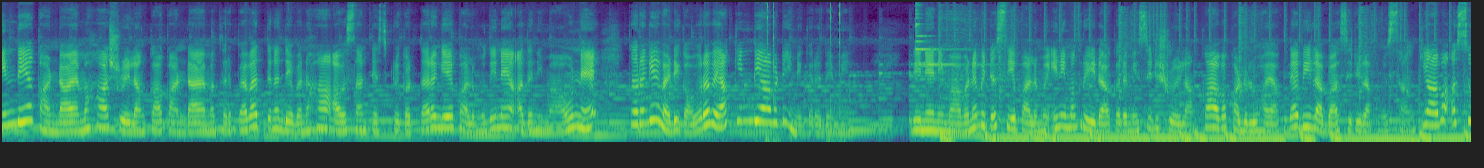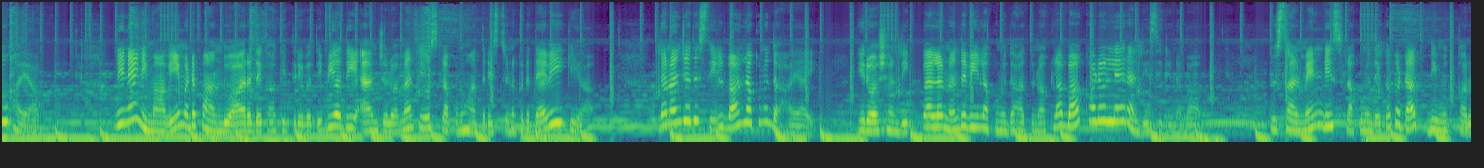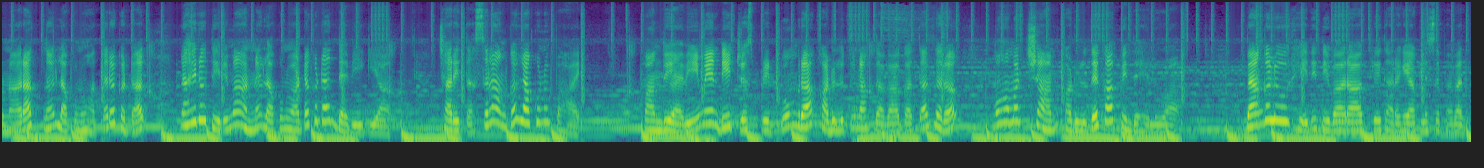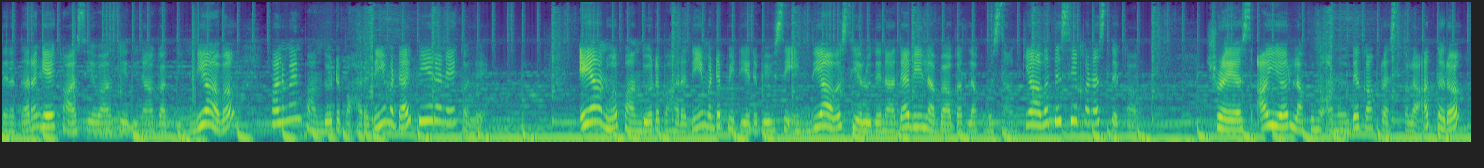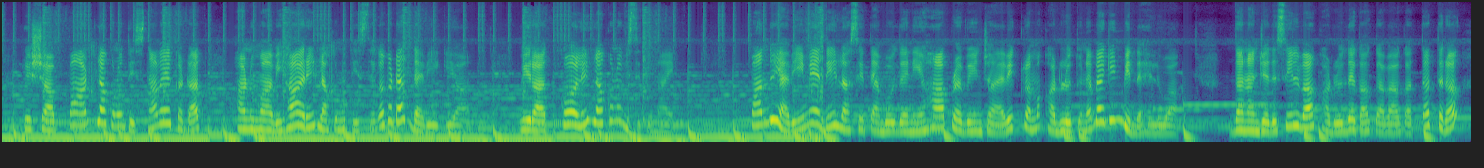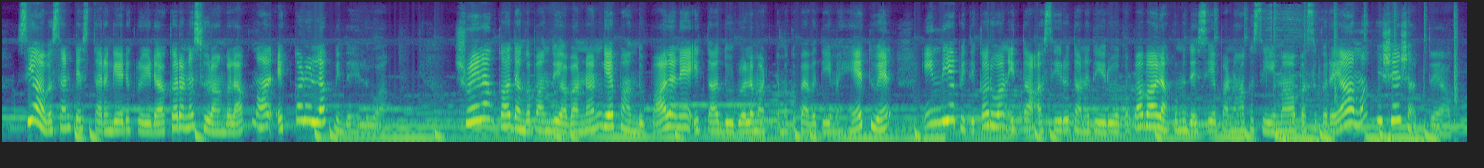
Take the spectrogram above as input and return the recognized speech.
ඉන්දිය කණ්ඩායම හා ශ්‍රී ලංකා කණ්ඩායම අතර පැවැත්වෙන දෙවන හා අවසන් ටෙස් ක්‍රිකට් තරගේ පළමුදිනය අද නිමාවුන්නේ තරගේ වැඩි ගෞරවයක් ඉන්දියාවට හිමිකර දෙමින්. දිනේ නිමාවන විට සිය පළමු ඉනිම ක්‍රීඩා කරමින් සිටි ශ්‍රී ලංකාව කඩුළු හයක් දැවී ලබා සිටි ලකුණු සංඛ්‍යාව අසූ හයක්. දිනේ නිමාවීමට පන්දු ආර දෙකක් ඉතිරිව තිබියදී ඇන්ජලෝ මැතිවස් ලකුණු හතරිස්තුනකට දැවී ගියා. දනංජද සිල්වා ලකුණු දහයයි. නිරෝෂන් දික් පැල්ල නොදවී ලකුණු දහතුනක් ලබා කඩුල්ලේ රැඳී සිටිනවා. කුසල් මෙන්ඩිස් ලකුණු දෙකකටත් දිමුත් කරුණාරත්න ලකුණු හතරකටත් ලහිරු තිරිමාන්න ලකුණු අටකටත් දැවී ගියා. චරිතස්සලංක ලකුණු පහයි. පන්දු ඇවීමේදී ජස්ප්‍රිට් බුම්රා කඩුළු තුනක් දවාගත් අතර මොහොමත් ශාම් කඩුළු දෙකක් පිඳහෙළුවා. බැංගලූර් හෙදි දිවාරාත්‍රී තරගයක් ලෙස පැවැත්වෙන තරගේ කාසියවාසය දිනාගත් ඉන්දියාව පළමෙන් පන්දුවට පහරදීමටයි තීරණය කළේ. ඒ අනුව පන්දුවට පහරදීමට පිටියට පිවිසි ඉන්දියාව සියලු දෙනා දැවී ලබාගත් ලකුණු සංඛ්‍යාව දෙසේ පනස් දෙකක්. ශ්‍රේයස් අයිර් ලකුණු අනු දෙකක් රැස් කළ අතර රිෂා පාට් ලකුණු තිස්නවයකටත් හනුමා විහාරි ලකුණු තිස්සකටත් දැවී ගියා. විරාත් කෝලි ලකුණු විසිතුනයි. පන්දු යැවීමේදී ලසිත් ඇඹුල් දෙනිය හා ප්‍රවීන් ජයවික්‍රම කඩුළු තුන බැගින් බිඳහෙළුවා. දනංජෙද සිල්වා කඩුළු දෙකක් දවාගත් අතර සිය අවසන් ටෙස් තරගයට ක්‍රීඩා කරන සුරංගලක් මල් එක් කඩුල්ලක් විඳහෙළුවා. ශ්‍රී ලංකා දඟපන්දු යවන්නන්ගේ පන්දු පාලනය ඉතා දුර්වල මට්ටමක පැවතීම හේතුවෙන් ඉන්දිය පිතිකරුවන් ඉතා අසීරු තනතීරුවක පවා ලකුණු දෙසිය පණහක සීමාව පසු කරයාම විශේෂත්වයක්.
